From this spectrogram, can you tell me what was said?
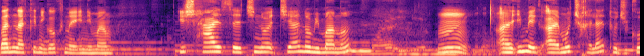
Баъд наки нигоҳ куна инима иш ҳайсе чия номи ману ай мо чи хелай тоҷико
